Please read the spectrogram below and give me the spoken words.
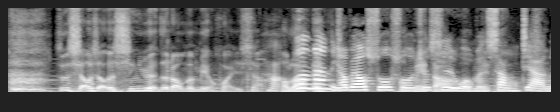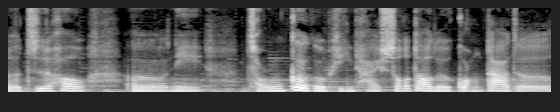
就是小小的心愿，再让我们缅怀一下。好，那那你要不要说说，就是我们上架了之后，呃，你从各个平台收到的广大的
